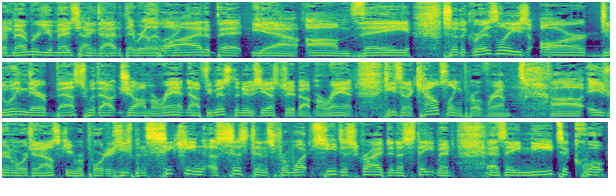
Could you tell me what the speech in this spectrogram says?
remember you mentioning that that. they really liked. quite a bit. Yeah, um, they so the Grizzlies are doing their best without Ja Morant. Now, if you missed the news yesterday about Morant, he's in a counseling program. Uh, Adrian Wojnarowski reported he's been seeking assistance for what he described in a statement as a need to quote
